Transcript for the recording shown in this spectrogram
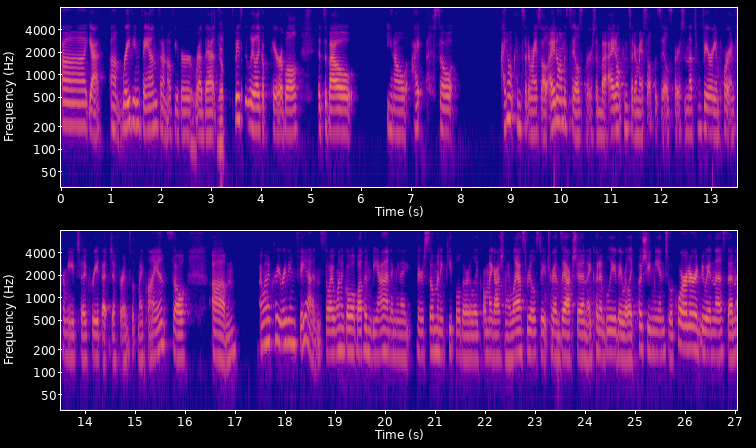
Uh, yeah. Um, Raving Fans. I don't know if you ever read that. Yep. It's basically like a parable. It's about, you know, I, so I don't consider myself, I know I'm a salesperson, but I don't consider myself a salesperson. That's very important for me to create that difference with my clients. So, um, I want to create raving fans. So I want to go above and beyond. I mean, I there's so many people that are like, oh my gosh, my last real estate transaction, I couldn't believe they were like pushing me into a corner and doing this. And,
